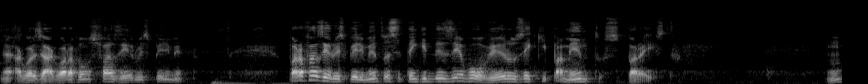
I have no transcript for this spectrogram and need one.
Né? Agora, agora vamos fazer o experimento. Para fazer o experimento, você tem que desenvolver os equipamentos para isto. Hum?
